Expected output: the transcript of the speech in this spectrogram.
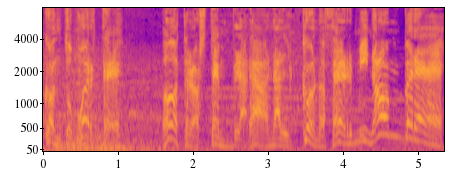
Con tu muerte, otros temblarán al conocer mi nombre.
